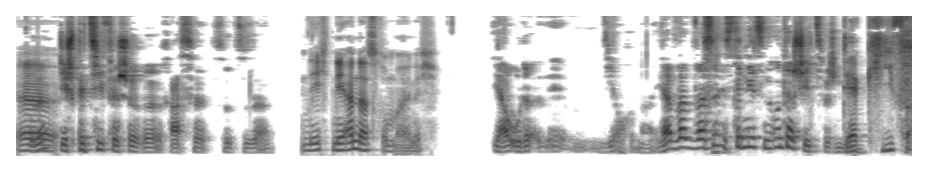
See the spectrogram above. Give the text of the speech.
oder? äh, Die spezifischere Rasse sozusagen. nicht, nee, andersrum meine ich. Ja, oder äh, wie auch immer. Ja, wa- was ist denn jetzt ein Unterschied zwischen Der denen? Kiefer.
